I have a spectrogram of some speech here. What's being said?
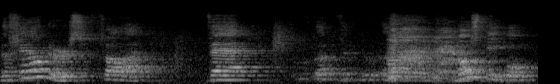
The founders thought that uh, uh, most people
